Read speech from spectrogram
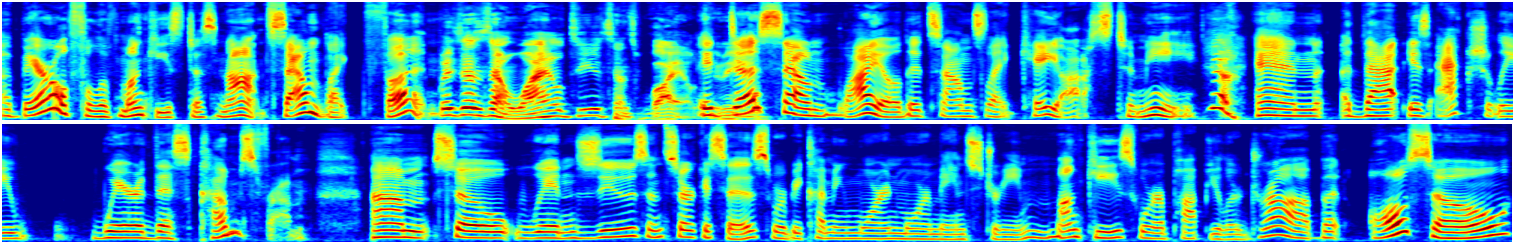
a barrel full of monkeys does not sound like fun. But it doesn't sound wild to you. It sounds wild. It does sound wild. It sounds like chaos to me. Yeah. And that is actually where this comes from. Um, so, when zoos and circuses were becoming more and more mainstream, monkeys were a popular draw, but also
